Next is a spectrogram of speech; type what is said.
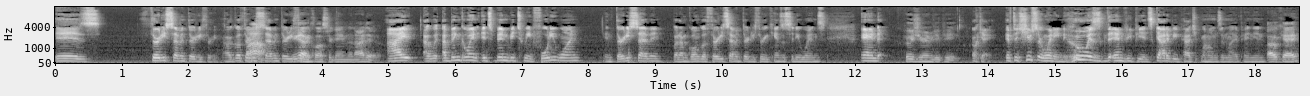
is 37-33. I'll go Wow. 37-33. You got a closer game than I do. I, I w- I've been going. It's been between forty one and thirty seven, but I'm going to go 37-33. Kansas City wins. And Who's your MVP? okay, if the Chiefs are winning, who is the MVP? It's got to be Patrick Mahomes, in my opinion. Okay,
